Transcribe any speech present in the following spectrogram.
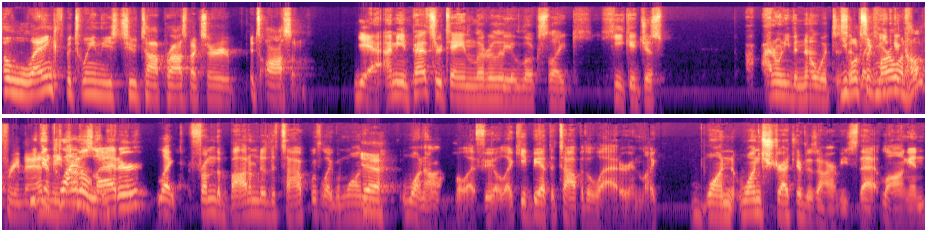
The length between these two top prospects are it's awesome. Yeah, I mean, Pat Surtain literally looks like he could just I don't even know what to say. he say. looks like, like Marlon Humphrey, man. He could I mean, climb honestly. a ladder like from the bottom to the top with like one yeah. one arm pull. I feel like he'd be at the top of the ladder and like one one stretch of his arm. He's that long, and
